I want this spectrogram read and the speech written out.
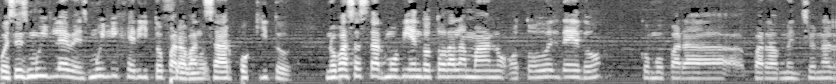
pues es muy leve, es muy ligerito para Sí, avanzar poquito. No vas a estar moviendo toda la mano o todo el dedo como para, para mencionar,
